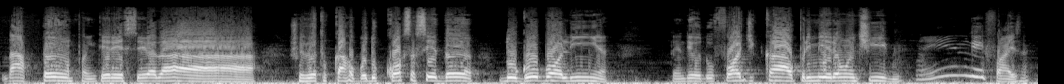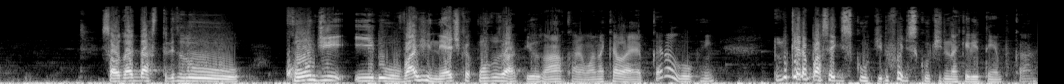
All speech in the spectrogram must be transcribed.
Da Pampa. Interesseira da. Deixa eu ver outro carro. Do Costa Sedan. Do Gol Bolinha. Entendeu? Do Ford K, o primeirão antigo. Aí ninguém faz, né? Saudade das tretas do Conde e do Vaginética contra os ateus. Ah, cara, mas naquela época era louco, hein? Tudo que era pra ser discutido foi discutido naquele tempo, cara.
